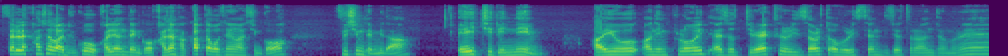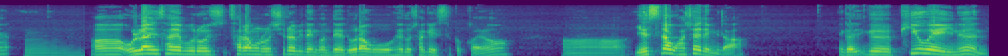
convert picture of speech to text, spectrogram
select 하셔가지고 관련된 거 가장 가깝다고 생각하신 거 쓰시면 됩니다. HD님 Are you unemployed as a direct result of recent disaster라는 점에 음, 어, 온라인 사업으로 사람으로 실업이 된 건데 no라고 해도 자기가 있을 걸까요? 어, yes라고 하셔야 됩니다. 그러니까 그 PUA는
